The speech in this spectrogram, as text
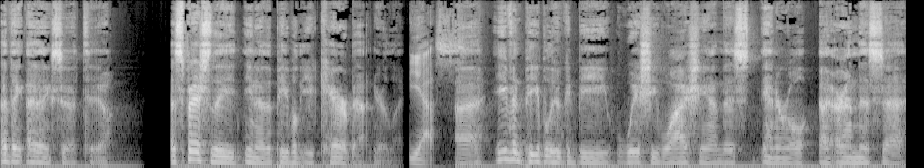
I think, I think so too. Especially, you know, the people that you care about in your life. Yes. uh, even people who could be wishy-washy on this integral uh, or on this uh,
